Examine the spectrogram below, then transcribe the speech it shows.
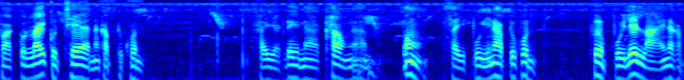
ฝากกดไลค์กดแชร์นะครับ ทุกคน ใครอยากได้นาข้าวงาม ต้องใส่ปุ๋ยนะครับ ทุกคน เพิ่มปุ๋ยเล่นหลายนะครับ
